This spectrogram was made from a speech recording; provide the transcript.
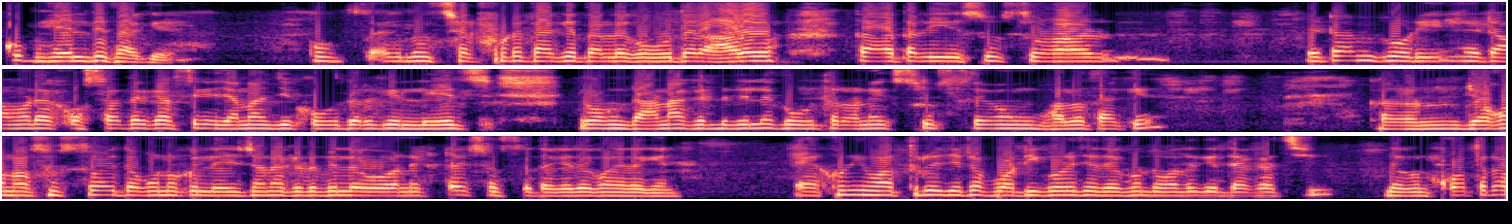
খুব হেলদি থাকে। খুব একদম ছটফটে থাকে, তাহলে কবুতর আরও তাড়াতাড়ি সুস্থ হওয়ার এটা আমি করি। এটা আমার এক ওস্তাদের কাছ থেকে জানা যে কবুতরকে লেজ এবং ডানা কেটে দিলে কবুতর অনেক সুস্থ এবং ভালো থাকে। কারণ যখন অসুস্থ হয়, তখন ওকে লেজ ডানা কেটে দিলে ও অনেকটাই সুস্থ থাকে। দেখুন দেখেন। এখনই মাত্র যেটা পটি করেছে, দেখুন তোমাদেরকে দেখাচ্ছি। দেখুন কতটা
